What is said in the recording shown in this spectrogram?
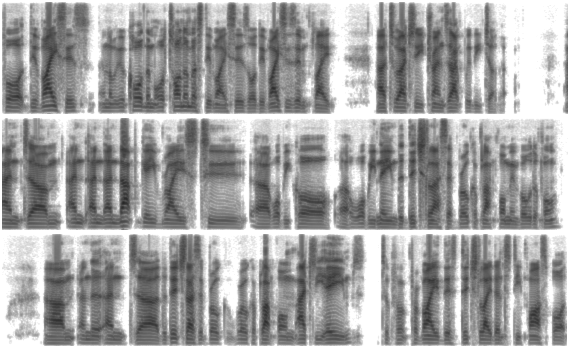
for devices, and we call them autonomous devices or devices in flight, uh, to actually transact with each other. And um, and and and that gave rise to uh, what we call uh, what we named the digital asset broker platform in Vodafone. Um, and the and uh, the digital asset broker, broker platform actually aims to pro- provide this digital identity passport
